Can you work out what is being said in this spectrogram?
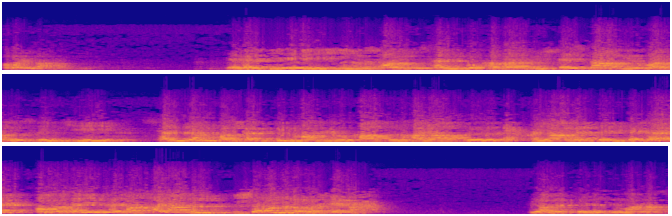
Aman Allah'ım. Demek ki ey insan sen o kadar müstesna bir varlıksın ki senden başka bütün mahlukatın hayatı kıyamette bitecek ama senin esas hayatın işte o zaman başlayacak. Kıyamet kelimesinin manası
